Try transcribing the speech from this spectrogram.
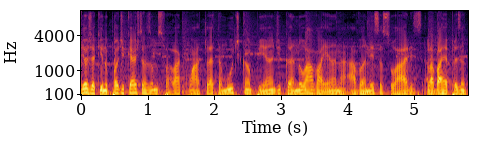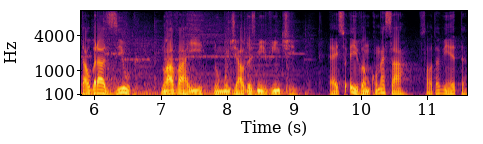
E hoje aqui no podcast nós vamos falar com a atleta multicampeã de canoa havaiana, a Vanessa Soares. Ela vai representar o Brasil no Havaí no Mundial 2020. É isso aí, vamos começar. Solta a vinheta.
